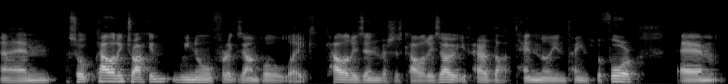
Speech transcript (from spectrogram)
Um, so calorie tracking, we know, for example, like calories in versus calories out. You've heard that 10 million times before. Um,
